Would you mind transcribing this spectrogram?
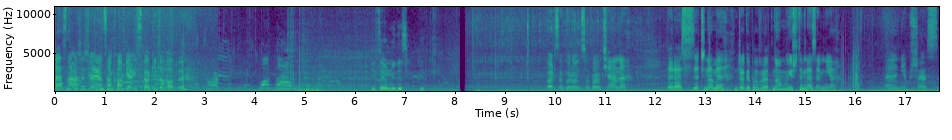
Czas na orzeźwiającą kąpiel i skoki do wody. He'll say on me this. Bardzo gorąco w aucie, ale teraz zaczynamy drogę powrotną. Już tym razem nie, e, nie przez e,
